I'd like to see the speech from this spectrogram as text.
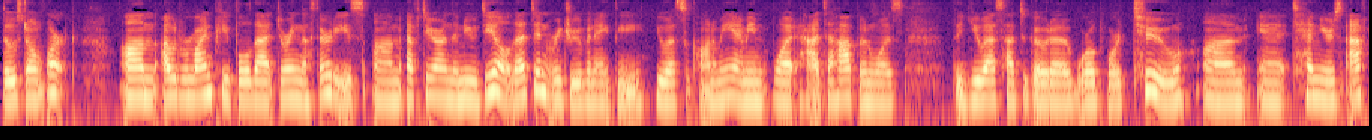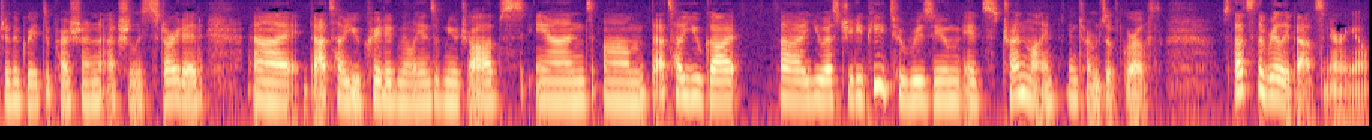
those don't work um, i would remind people that during the 30s um, fdr and the new deal that didn't rejuvenate the us economy i mean what had to happen was the us had to go to world war ii um, 10 years after the great depression actually started uh, that's how you created millions of new jobs, and um, that's how you got uh, US GDP to resume its trend line in terms of growth. So that's the really bad scenario.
